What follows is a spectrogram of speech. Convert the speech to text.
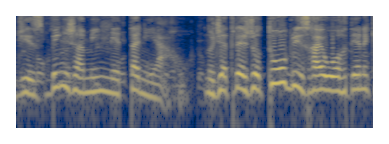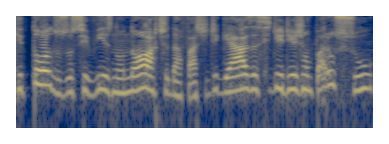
diz Benjamin Netanyahu. No dia 3 de outubro, Israel ordena que todos os civis no norte da faixa de Gaza se dirijam para o sul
